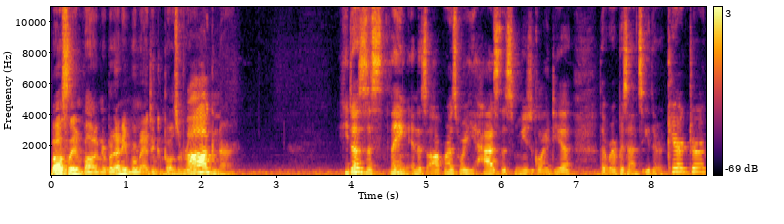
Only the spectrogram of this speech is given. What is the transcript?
Mostly in Wagner, but any romantic composer really. Wagner. He does this thing in his operas where he has this musical idea that represents either a character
